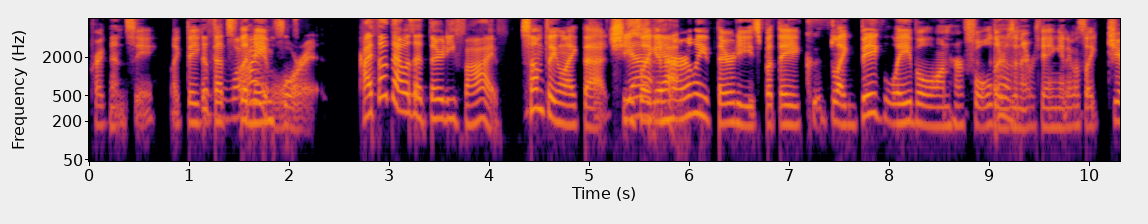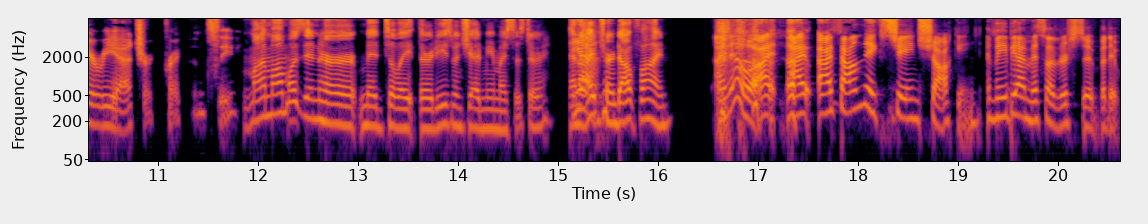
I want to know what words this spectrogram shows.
pregnancy. Like they That's that's, the name for it. I thought that was at 35. Something like that. She's Yeah. like in Yeah. her early 30s, but they could like big label on her folders Ugh. and everything and it was like geriatric pregnancy. My mom was in her mid to late 30s when she had me and my sister, and I turned out fine. I know. I, I I found the exchange shocking. And maybe I misunderstood, but it,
